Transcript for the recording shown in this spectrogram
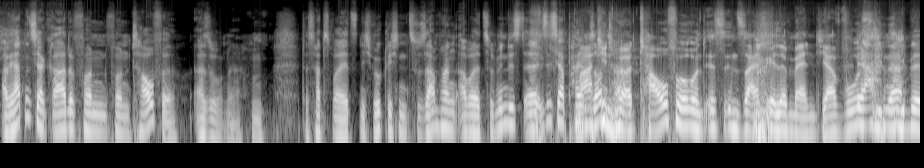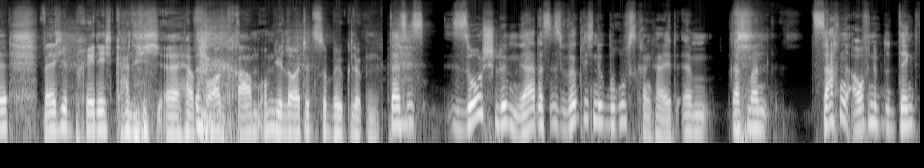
Aber wir hatten es ja gerade von, von Taufe. Also, na, hm, das hat zwar jetzt nicht wirklich einen Zusammenhang, aber zumindest äh, es ist ja Palmsonntag. Martin hört Taufe und ist in seinem Element. Ja, wo ist ja, die ne? Bibel? Welche Predigt kann ich äh, hervorkramen, um die Leute zu beglücken? Das ist so schlimm, ja. Das ist wirklich eine Berufskrankheit, ähm, dass man Sachen aufnimmt und denkt,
